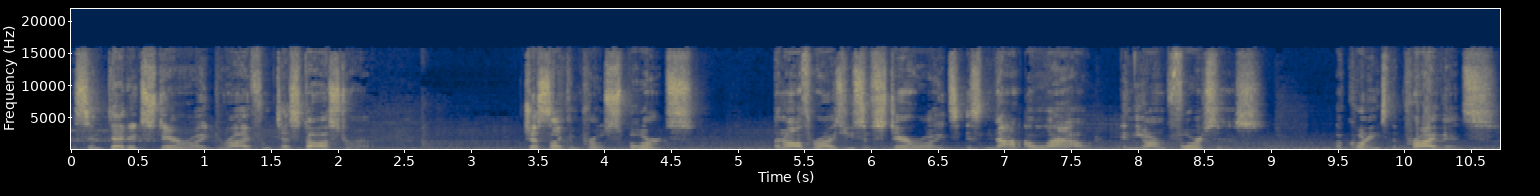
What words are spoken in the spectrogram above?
a synthetic steroid derived from testosterone. Just like in pro sports, unauthorized use of steroids is not allowed in the armed forces. According to the privates,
